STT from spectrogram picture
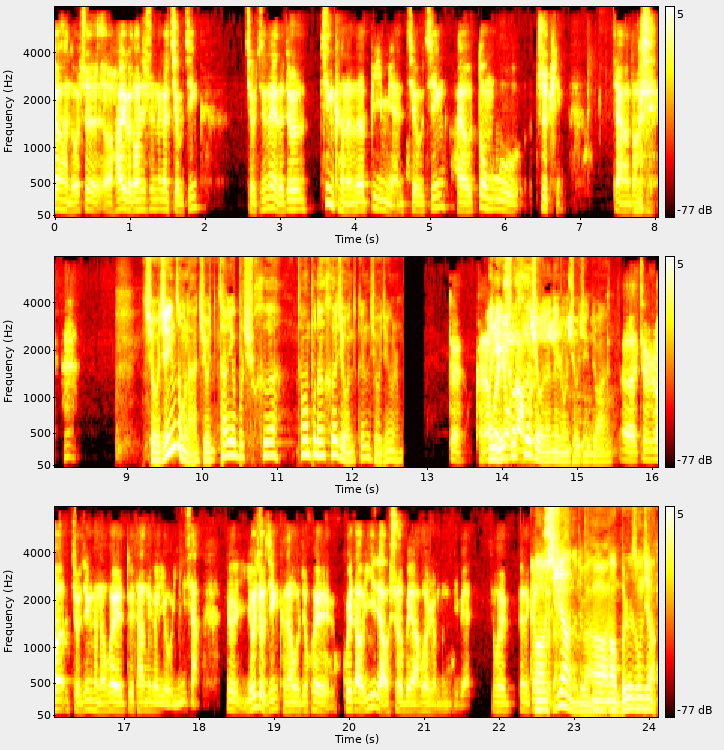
有很多是呃，还有一个东西是那个酒精，酒精类的，就是尽可能的避免酒精还有动物制品这样的东西。酒精怎么了？酒他又不去喝，他们不能喝酒，跟酒精有什么？对，可能哦，你是说会用到嘛喝酒的那种酒精对吧？呃，就是说酒精可能会对他那个有影响，就有酒精可能我就会归到医疗设备啊或者什么里边，就会变得更哦，是这样的对吧？哦哦，不是宗教，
